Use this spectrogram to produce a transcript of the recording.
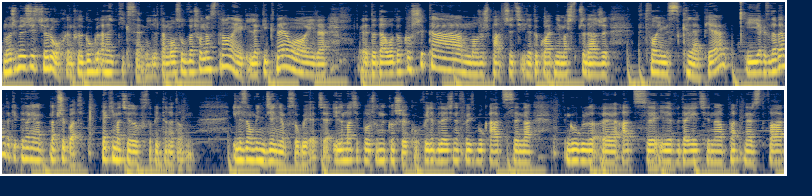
Możesz mierzyć ruch, przykład Google Analyticsem, ile tam osób weszło na stronę, ile kliknęło, ile dodało do koszyka, możesz patrzeć, ile dokładnie masz sprzedaży w Twoim sklepie. I jak zadawałem takie pytania, na, na przykład, jaki macie ruch w sklepie internetowym? ile zamówień dziennie obsługujecie, ile macie połączonych koszyków, ile wydajecie na Facebook Adsy, na Google e, Adsy, ile wydajecie na partnerstwa,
